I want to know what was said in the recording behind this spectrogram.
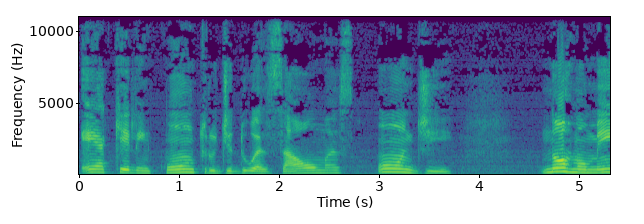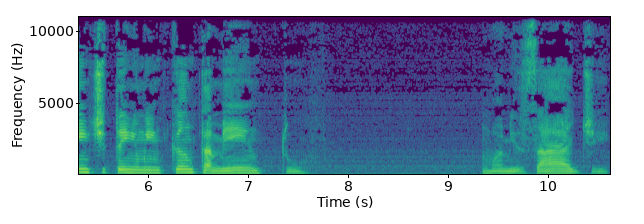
é aquele encontro de duas almas onde normalmente tem um encantamento, uma amizade,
